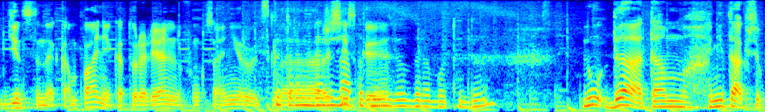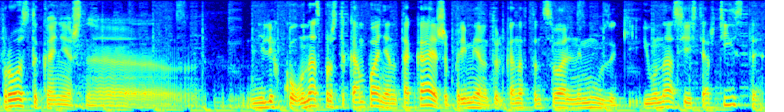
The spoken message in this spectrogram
Единственная компания, которая реально функционирует с которыми на даже российской- западные звезды работают, да? Ну да, там не так все просто, конечно. э, Нелегко. У нас просто компания, она такая же примерно, только она в танцевальной музыке. И у нас есть артисты,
